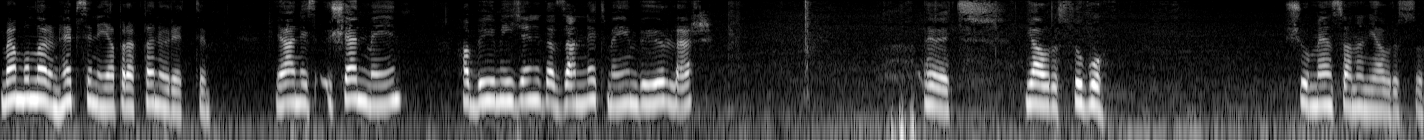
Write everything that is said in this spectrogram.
Ben bunların hepsini yapraktan ürettim. Yani üşenmeyin. Ha büyümeyeceğini de zannetmeyin büyürler. Evet. Yavrusu bu. Şu Mensa'nın yavrusu.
